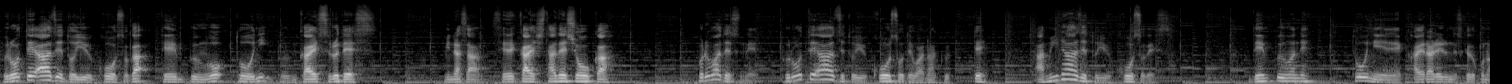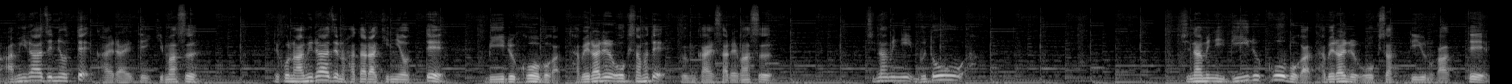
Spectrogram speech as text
プロテアーゼという酵素がでんぷんを糖に分解するです。皆さん正解したでしょうか？これはですねプロテアーゼという酵素ではなくってアミラーゼという酵素です。でんぷんはね糖に、ね、変えられるんですけどこのアミラーゼによって変えられていきます。でこのアミラーゼの働きによってビール酵母が食べられる大きさまで分解されます。ちなみにブドウちなみにビール酵母が食べられる大きさっていうのがあって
